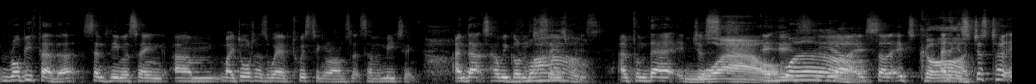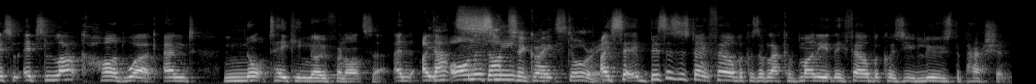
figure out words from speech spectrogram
Robbie Feather sent an email saying, um, my daughter has a way of twisting her arms, let's have a meeting. And that's how we got into Wow. Sainsbury's. And from there, it just... Wow. it- it's- Wow. Yeah, it's, uh, it's, and it's just, it's, it's luck, hard work, and not taking no for an answer. And I That's honestly... such a great story. I say businesses don't fail because of lack of money. They fail because you lose the passion.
